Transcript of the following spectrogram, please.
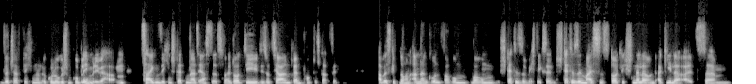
wirtschaftlichen und ökologischen Probleme, die wir haben, zeigen sich in Städten als erstes, weil dort die, die sozialen Brennpunkte stattfinden. Aber es gibt noch einen anderen Grund, warum, warum Städte so wichtig sind. Städte sind meistens deutlich schneller und agiler als, ähm,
